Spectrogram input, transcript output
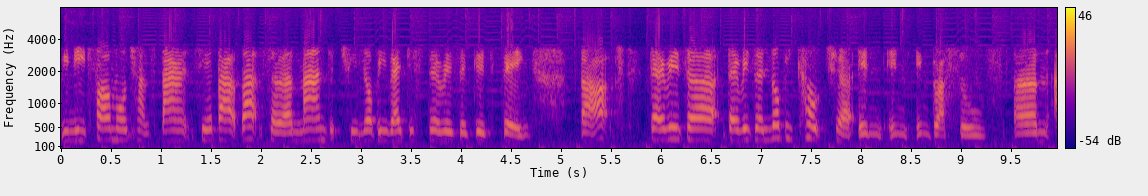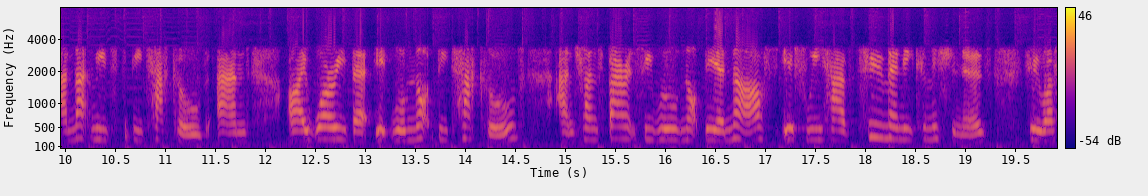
We need far more transparency about that so a mandatory lobby register is a good thing. But there is a there is a lobby culture in, in, in Brussels um, and that needs to be tackled. And I worry that it will not be tackled and transparency will not be enough if we have too many commissioners who are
